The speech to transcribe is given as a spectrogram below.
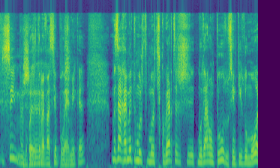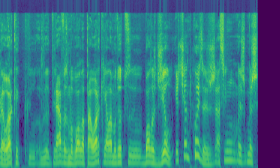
Sim, mas uma coisa que também vai ser polémica. Mas há realmente umas, umas, descobertas que mudaram tudo, o sentido do humor, a orca que tiravas uma bola para a orca e ela mandou-te bolas de gelo, este género de coisas, assim umas, umas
